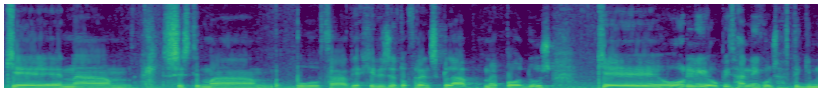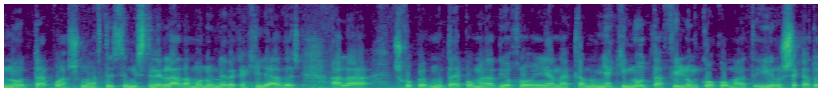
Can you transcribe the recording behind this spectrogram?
και ένα σύστημα που θα διαχειρίζεται το French Club με πόντους και όλοι οι οποίοι θα ανοίγουν σε αυτήν την κοινότητα, που ας πούμε αυτή τη στιγμή στην Ελλάδα μόνο είναι 10.000, αλλά σκοπεύουμε τα επόμενα δύο χρόνια να κάνουμε μια κοινότητα φίλων κόκοματ γύρω στις 100.000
